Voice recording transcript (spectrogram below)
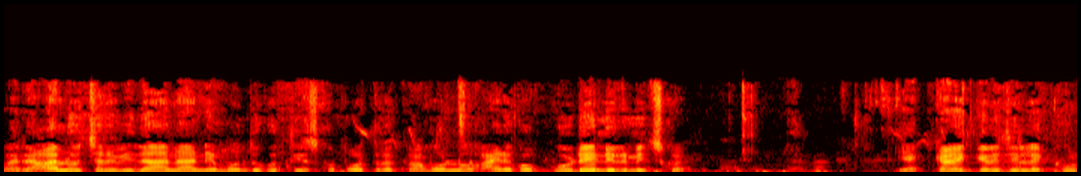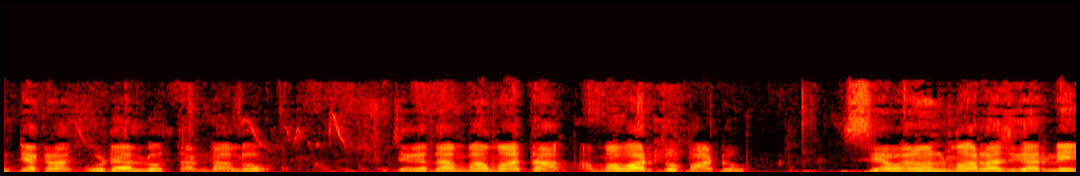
వారి ఆలోచన విధానాన్ని ముందుకు తీసుకుపోతున్న క్రమంలో ఆయనకు ఒక గుడే నిర్మించుకొని ఎక్కడ గిరిజనులు ఎక్కువ ఉంటే అక్కడ గూడాల్లో తండాలో జగదాంబ మాత అమ్మవారితో పాటు సేవలాల్ మహారాజు గారిని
